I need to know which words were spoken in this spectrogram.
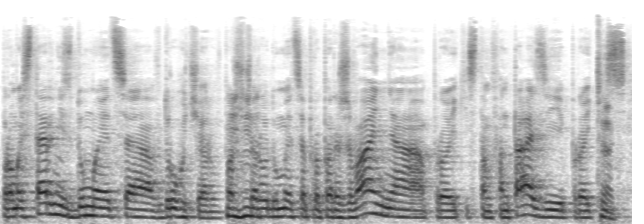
про майстерність думається в другу чергу. В першу mm-hmm. чергу думається про переживання, про якісь там фантазії, про якісь. Так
